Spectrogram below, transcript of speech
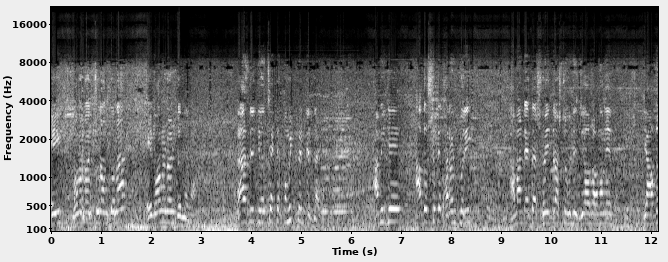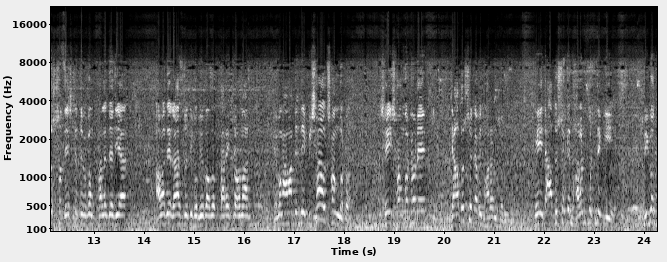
এই মনোনয়ন চূড়ান্ত না, এই মনোনয়ন জন্য না। রাজনীতি হচ্ছে একটা কমিটমেন্টের জায়গা। আমি যে আদর্শকে ধারণ করি, আমার নেতা শহীদ রাষ্ট্রপতি জিয়াউর রহমানের যে আদর্শ দেশনেত্রী বেগম খালেদা জিয়া, আমাদের রাজনৈতিক অভিভাবক তারেক রহমান এবং আমাদের যে বিশাল সংগঠন, সেই সংগঠনের যে আদর্শকে আমি ধারণ করি, সেই আদর্শকে ধারণ করতে গিয়ে বিগত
